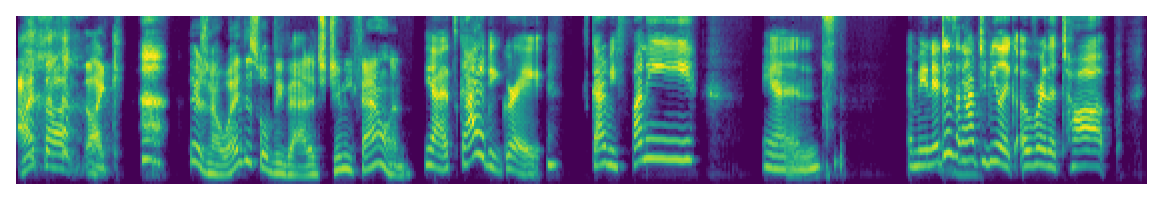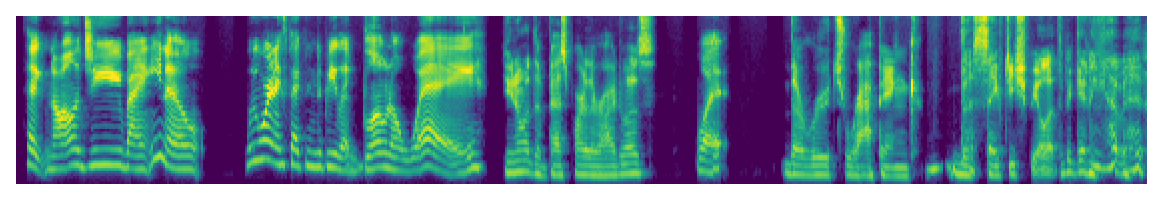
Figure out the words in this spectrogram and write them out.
I thought like there's no way this will be bad. It's Jimmy Fallon. Yeah, it's got to be great. It's got to be funny. And I mean, it doesn't have to be like over the top technology by, you know, we weren't expecting to be like blown away. Do you know what the best part of the ride was? What? The Roots rapping the safety spiel at the beginning of it.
